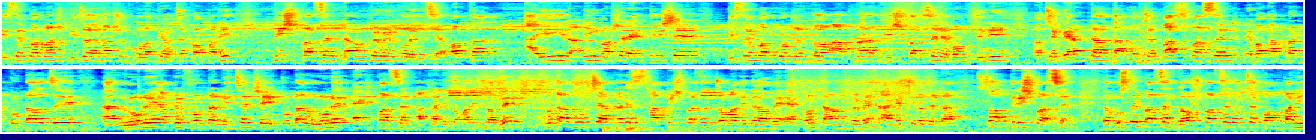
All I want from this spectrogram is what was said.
ডিসেম্বর মাস, বিজয়ের মাস উপলক্ষে হচ্ছে কোম্পানি বিশ পার্সেন্ট ডাউন পেমেন্ট করে দিছে। অর্থাৎ এই রানিং মাসের একত্রিশে ডিসেম্বর পর্যন্ত আপনারা বিশ পার্সেন্ট এবং যিনি হচ্ছে গ্যারান্টার তার হচ্ছে পাঁচ পার্সেন্ট এবং আপনার টোটাল যে লোনে আপনি ফোনটা নিচ্ছেন, সেই টোটাল লোনের এক পার্সেন্ট আপনাকে জমা দিতে হবে। টোটাল হচ্ছে আপনাকে ছাব্বিশ পার্সেন্ট জমা দিতে হবে এখন ডাউন পেমেন্ট আগে ছিল যেটা ছত্রিশ পার্সেন্ট তো বুঝতেই পারছেন, দশ পার্সেন্ট হচ্ছে কোম্পানি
